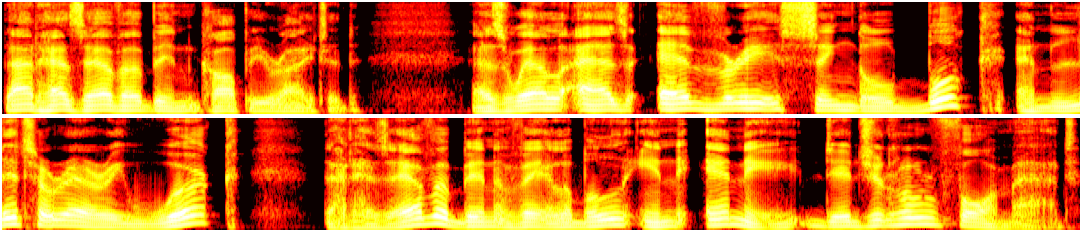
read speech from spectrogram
that has ever been copyrighted, as well as every single book and literary work that has ever been available in any digital format.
